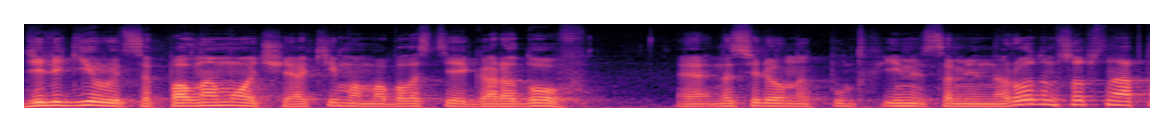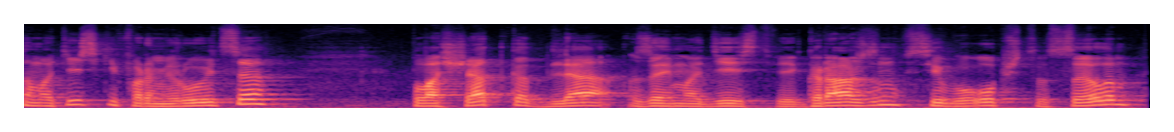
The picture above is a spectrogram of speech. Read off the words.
делегируется полномочия акимам областей, городов, населенных пунктов именно самим народом, собственно, автоматически формируется площадка для взаимодействия граждан всего общества в целом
